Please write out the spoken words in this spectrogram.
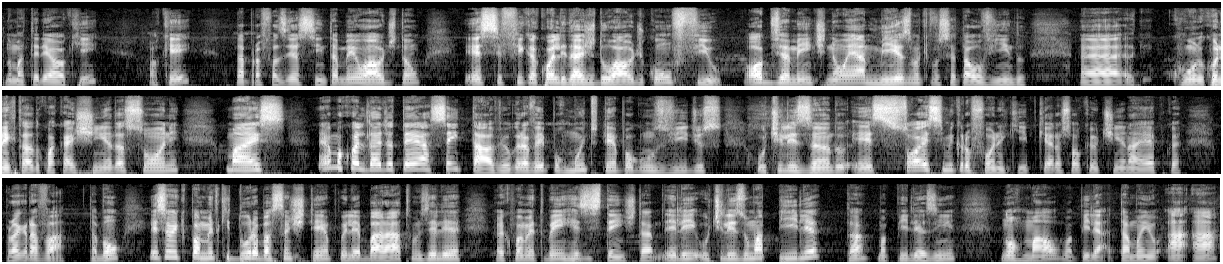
no material aqui ok? Dá para fazer assim também o áudio. Então, esse fica a qualidade do áudio com o fio. Obviamente, não é a mesma que você está ouvindo é, conectado com a caixinha da Sony, mas é uma qualidade até aceitável. Eu gravei por muito tempo alguns vídeos utilizando esse, só esse microfone aqui, porque era só o que eu tinha na época para gravar, tá bom? Esse é um equipamento que dura bastante tempo, ele é barato, mas ele é um equipamento bem resistente, tá? Ele utiliza uma pilha, tá? Uma pilhazinha normal, uma pilha tamanho AA,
